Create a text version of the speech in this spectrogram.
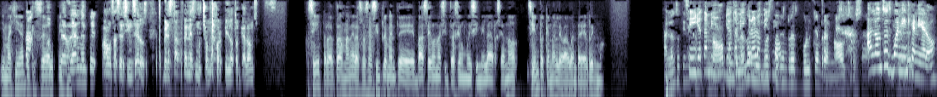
imagínate Ah, que sea lo Pero mismo. realmente, vamos a ser sinceros, Verstappen es mucho mejor piloto que Alonso. Sí, pero de todas maneras, o sea, simplemente va a ser una situación muy similar. O sea, no, siento que no le va a aguantar el ritmo. Alonso tiene Sí, yo también, no, yo porque no también es lo creo lo mismo mismo. estar en Red Bull que en Renault. O sea, Alonso es buen Eh, ingeniero.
